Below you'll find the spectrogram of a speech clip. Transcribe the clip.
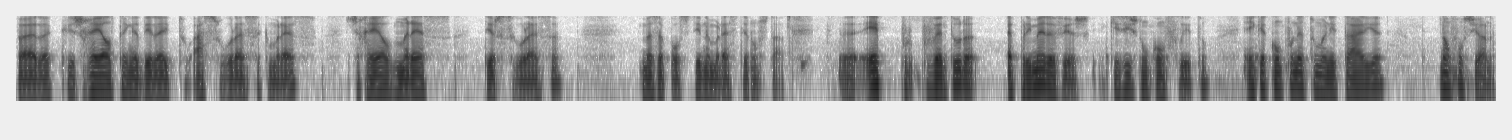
para que Israel tenha direito à segurança que merece. Israel merece ter segurança, mas a Palestina merece ter um Estado. Eh, é, porventura, a primeira vez que existe um conflito em que a componente humanitária não funciona.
